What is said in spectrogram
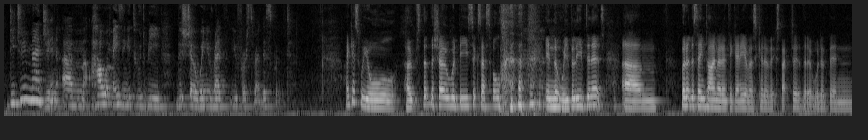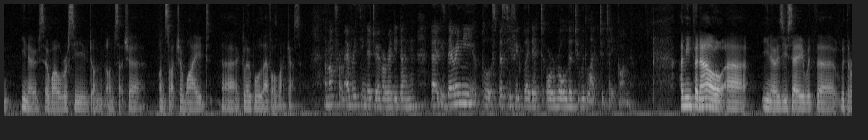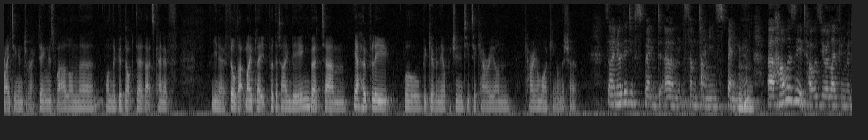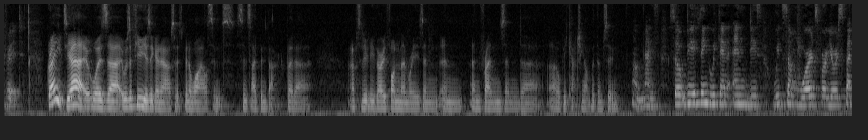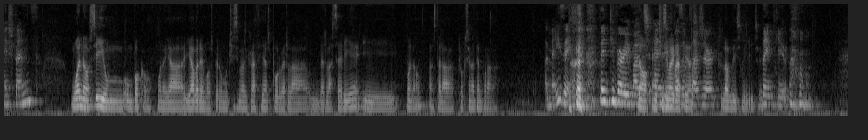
Did you imagine um, how amazing it would be the show when you read you first read the script? I guess we all hoped that the show would be successful in that we believed in it. Um, but at the same time, I don't think any of us could have expected that it would have been, you know, so well received on, on such a on such a wide uh, global level, I guess. Among from everything that you have already done, uh, is there any pl- specific play that or role that you would like to take on? I mean, for now, uh, you know, as you say, with the with the writing and directing as well on the on the Good Doctor, that's kind of, you know, filled up my plate for the time being. But um, yeah, hopefully we'll be given the opportunity to carry on carry on working on the show. So I know that you've spent um, some time in Spain. Mhm. Uh, how was it? How was your life in Madrid? Great, yeah, it was uh, it was a few years ago now, so it's been a while since since I've been back, but. Uh, Absolutely, very fond memories and, and, and friends, and uh, I'll be catching up with them soon. Oh, nice. So, do you think we can end this with some words for your Spanish fans? Bueno, sí, un, un poco. Bueno, ya, ya veremos, pero muchísimas gracias por ver la, ver la serie y, bueno, hasta la próxima temporada. amazing. Thank you very much, No, and it muchísimas was a gracias. pleasure. Lovely to meet you too. Thank you.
